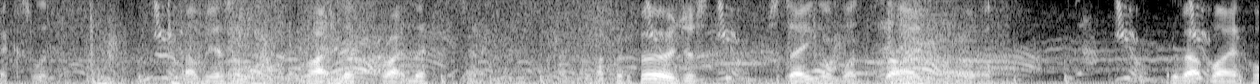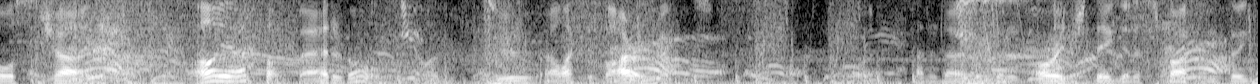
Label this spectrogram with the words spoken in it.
Excellent. I'm right, left, right, left attack. I, prefer just staying on one side. What about my horse charge? Oh yeah, that's not bad at all. One, two. I like the fire effects. I don't know. An orange thing and a sparkly thing.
